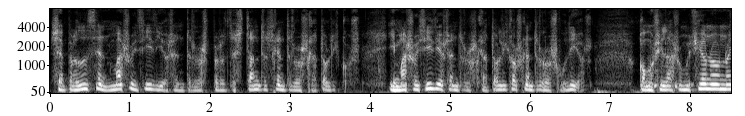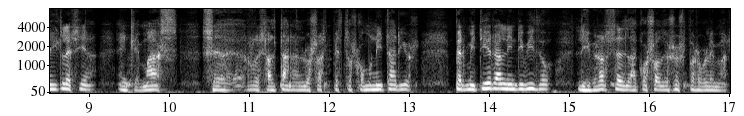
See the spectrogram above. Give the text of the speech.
se producen más suicidios entre los protestantes que entre los católicos y más suicidios entre los católicos que entre los judíos, como si la sumisión a una iglesia en que más se resaltaran los aspectos comunitarios permitiera al individuo librarse del acoso de sus problemas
